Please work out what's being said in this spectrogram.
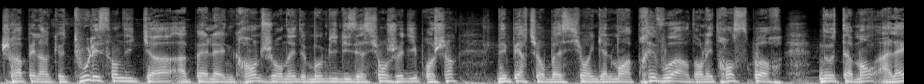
Je rappelle hein, que tous les syndicats appellent à une grande journée de mobilisation jeudi prochain. Des perturbations également à prévoir dans les transports, notamment à la.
